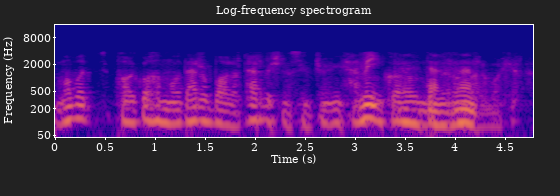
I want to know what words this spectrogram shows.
ما باید پایگاه مادر رو بالاتر بشناسیم چون همه این کار رو مادر رو ما کردن.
